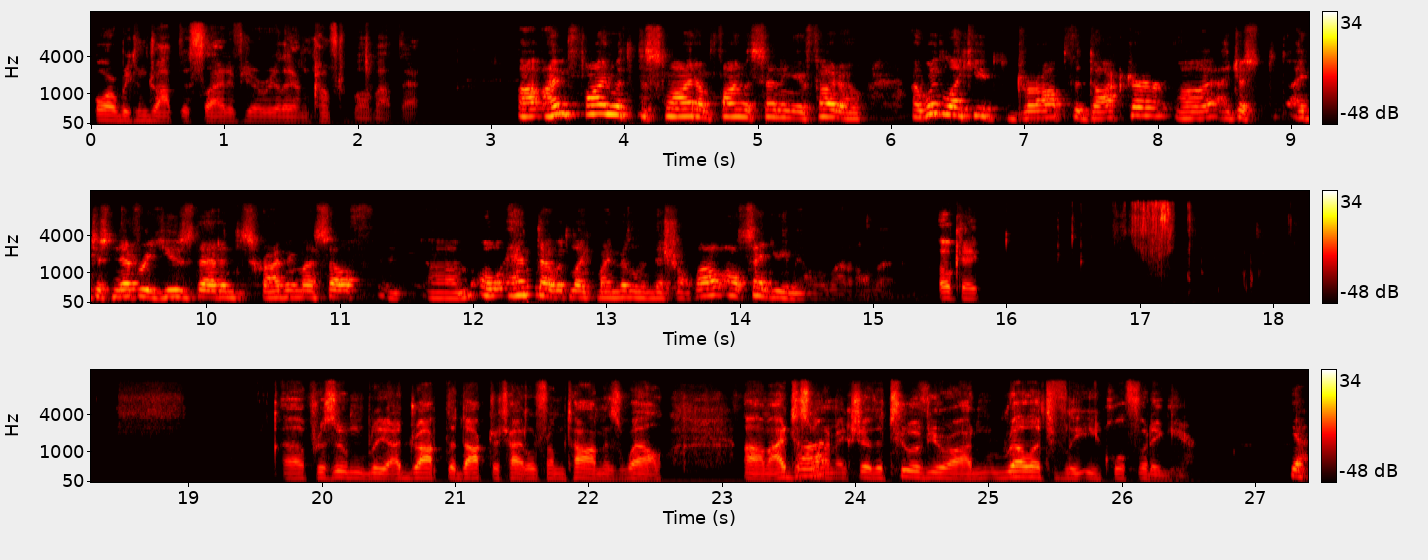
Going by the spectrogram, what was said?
Or we can drop this slide if you're really uncomfortable about that. Uh, I'm fine with the slide. I'm fine with sending you a photo. I would like you to drop the doctor. Uh, I just I just never use that in describing myself. Um, oh, and I would like my middle initial. I'll, I'll send you email about all that. Okay. Uh, presumably, I dropped the doctor title from Tom as well. Um, I just uh, want to make sure the two of you are on relatively equal footing here. Yeah.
